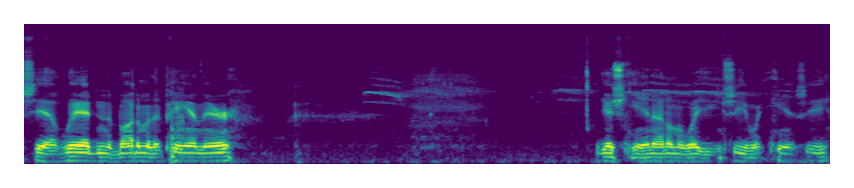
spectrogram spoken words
See that lead in the bottom of the pan there? Yes, you can. I don't know what you can see and what you can't see.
